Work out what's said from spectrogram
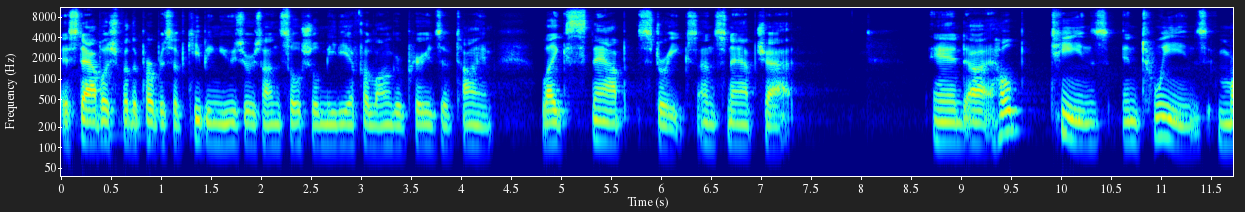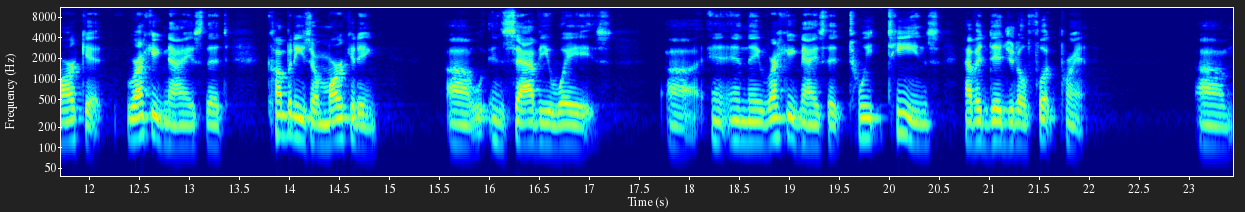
established for the purpose of keeping users on social media for longer periods of time, like snap streaks on Snapchat. And uh, help teens and tweens market, recognize that companies are marketing uh, in savvy ways. Uh, and, and, they recognize that twe- teens have a digital footprint um,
